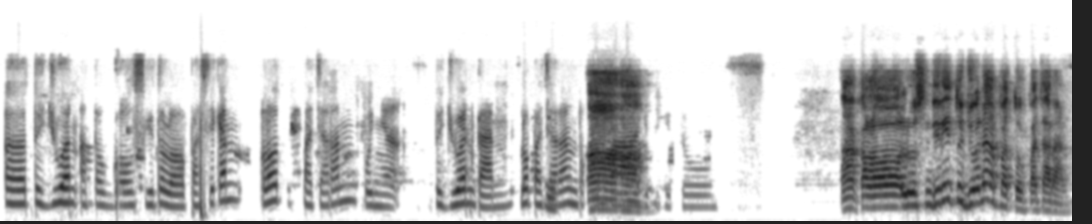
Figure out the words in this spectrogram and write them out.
Eh, tujuan atau goals gitu loh. Pasti kan lo pacaran punya tujuan kan. Lo pacaran untuk Ah. apa gitu-gitu. Nah kalau lu sendiri tujuannya apa tuh pacaran?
